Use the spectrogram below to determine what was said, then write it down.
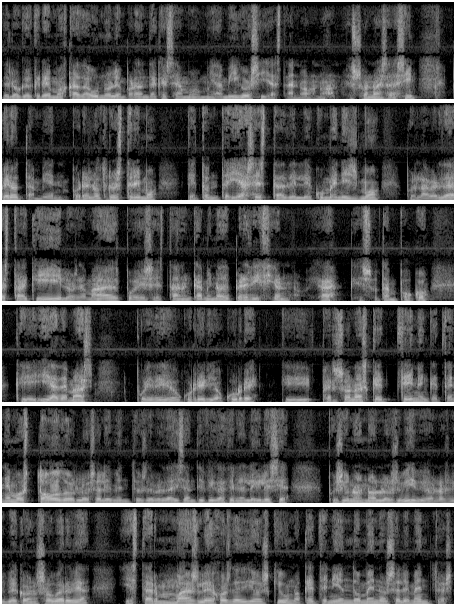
de lo que creemos cada uno, lo importante es que seamos muy amigos y ya está. No, no, eso no es así. Pero también por el otro extremo, qué tontería es esta del ecumenismo, pues la verdad está aquí y los demás pues están en camino de perdición. Oiga, que eso tampoco, que, y además puede ocurrir y ocurre que personas que tienen, que tenemos todos los elementos de verdad y santificación en la Iglesia, pues si uno no los vive o los vive con soberbia y estar más lejos de Dios que uno que teniendo menos elementos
